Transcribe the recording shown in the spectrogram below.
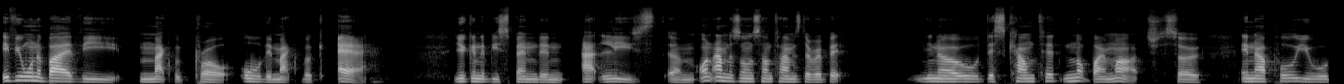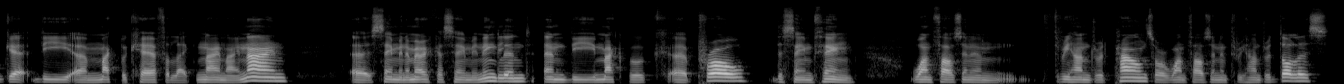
if you want to buy the MacBook Pro or the MacBook Air, you're going to be spending at least um, on Amazon. Sometimes they're a bit you know, discounted, not by much. So in Apple, you will get the um, MacBook Air for like 999. Uh, same in America, same in England, and the MacBook uh, Pro, the same thing, 1,300 pounds or 1,300 dollars,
